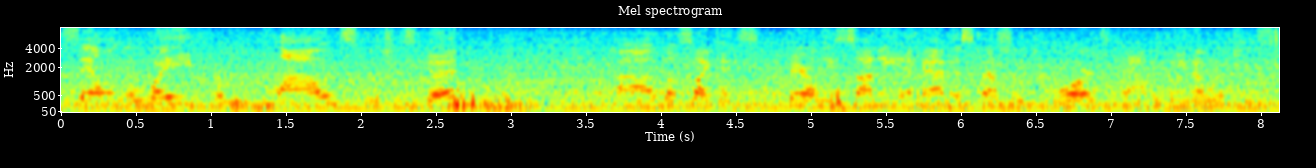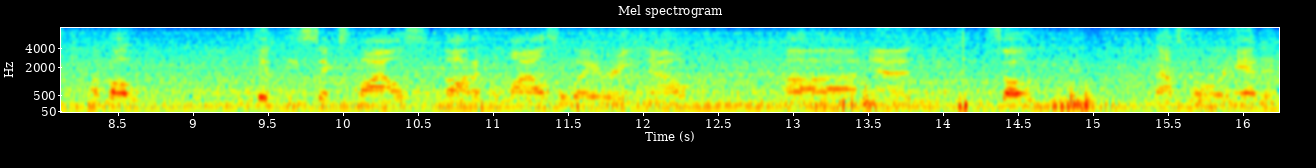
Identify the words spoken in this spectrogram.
sailing away from clouds, which is good. Uh, looks like it's fairly sunny ahead, especially towards Catalina, which is about 56 miles nautical miles away right now. Uh, and so that's where we're headed.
